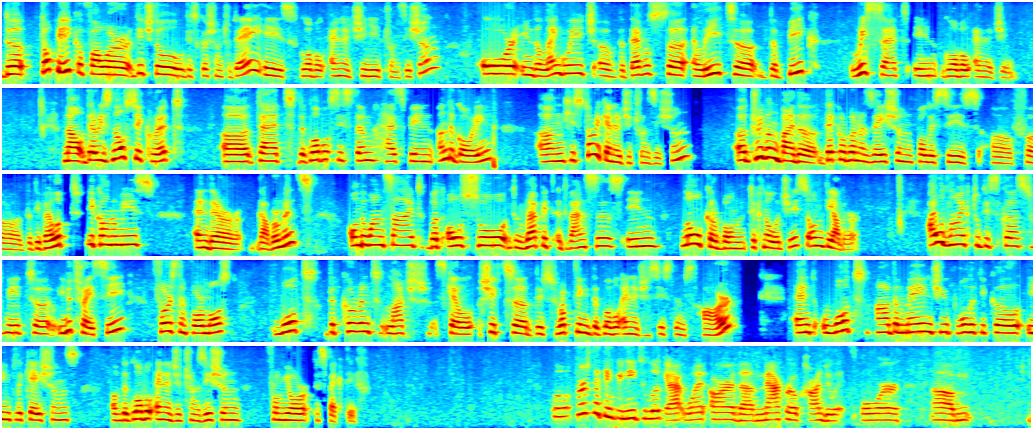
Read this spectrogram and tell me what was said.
The topic of our digital discussion today is global energy transition, or in the language of the Davos uh, elite, uh, the big reset in global energy. Now, there is no secret uh, that the global system has been undergoing an historic energy transition uh, driven by the decarbonization policies of uh, the developed economies and their governments on the one side, but also the rapid advances in low carbon technologies on the other. I would like to discuss with uh, you, Tracy, first and foremost, what the current large-scale shifts uh, disrupting the global energy systems are, and what are the main geopolitical implications of the global energy transition from your perspective? Well, first, I think we need to look at what are the macro conduits for um,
